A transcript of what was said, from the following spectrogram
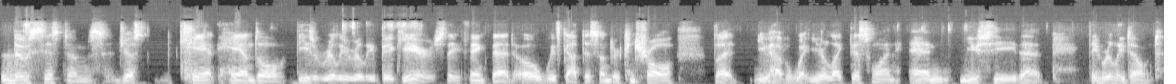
those systems just can't handle these really, really big years. They think that, oh, we've got this under control, but you have a wet year like this one, and you see that they really don't.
